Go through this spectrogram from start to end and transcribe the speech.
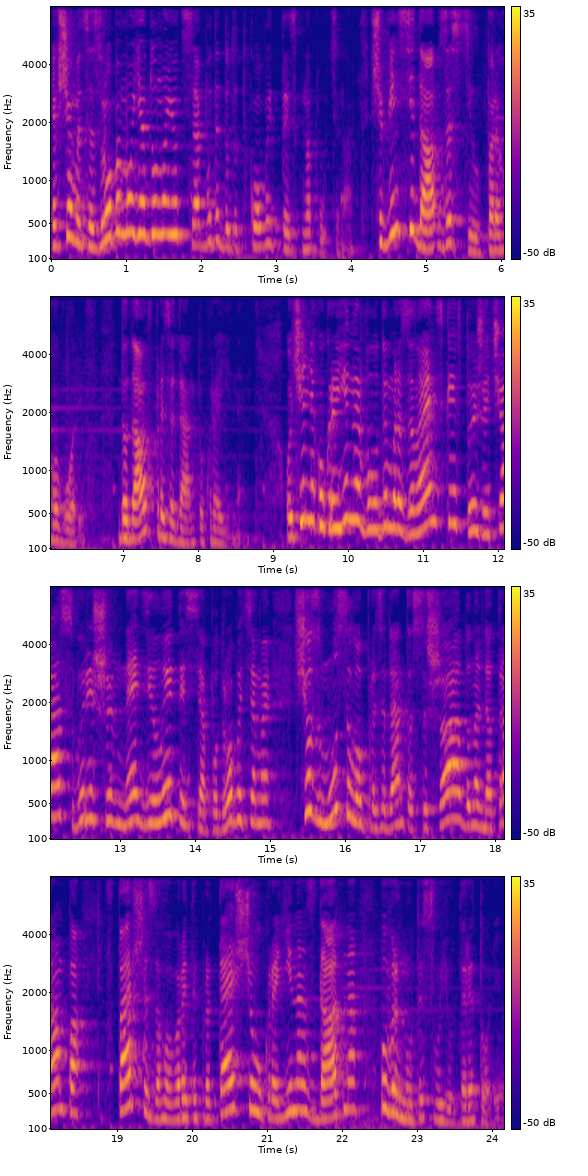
Якщо ми це зробимо, я думаю, це буде додатковий тиск на Путіна, щоб він сідав за стіл переговорів, додав президент України. Очільник України Володимир Зеленський в той же час вирішив не ділитися подробицями, що змусило президента США Дональда Трампа вперше заговорити про те, що Україна здатна повернути свою територію.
